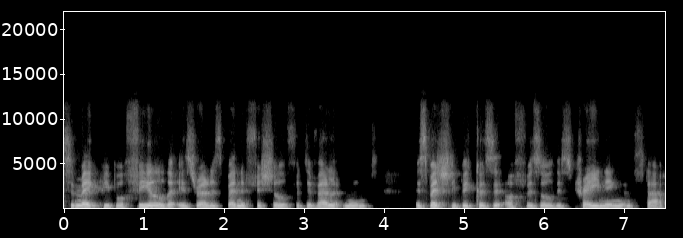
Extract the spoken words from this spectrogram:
to make people feel that Israel is beneficial for development, especially because it offers all this training and stuff.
